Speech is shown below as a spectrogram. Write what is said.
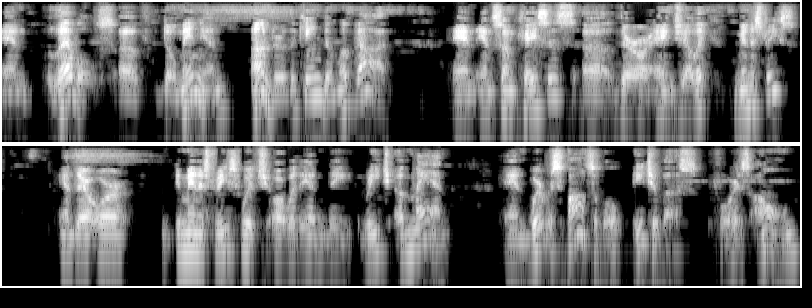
and levels of dominion under the kingdom of God. And in some cases, uh, there are angelic ministries, and there are ministries which are within the reach of man. And we're responsible, each of us, for his own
